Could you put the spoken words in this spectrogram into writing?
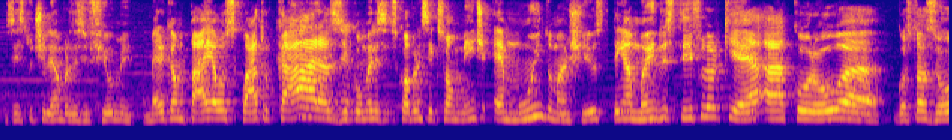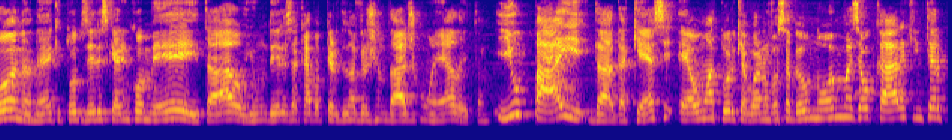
Não sei se tu te lembra desse filme. American Pie é os quatro caras sim, e como eles se descobrem sexualmente, é muito machista. Tem a mãe do Stifler, que é a coroa gostosona, né? Que todos eles querem comer e tal, e um deles acaba perdendo a virgindade com ela e tal. E o pai da, da Cassie é um ator que agora não vou saber o nome, mas é o cara que interpreta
